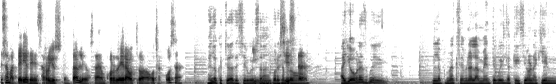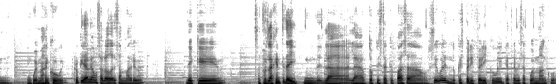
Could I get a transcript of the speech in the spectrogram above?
esa materia de desarrollo sustentable, o sea, a lo mejor era otra otra cosa. Es lo que te iba a decir, güey, o sea, por ejemplo, hay obras, güey, la primera que se me viene a la mente, güey, es la que hicieron aquí en, en Huemanco, güey. Creo que ya habíamos hablado de esa madre, güey. De que, pues la gente de ahí, la, la autopista que pasa, sí, güey, lo que es periférico, güey, que atraviesa Huemanco,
